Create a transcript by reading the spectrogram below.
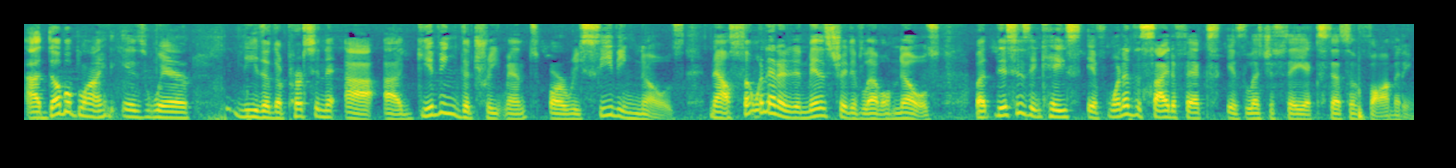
Uh, double blind is where neither the person uh, uh, giving the treatment or receiving knows. Now, someone at an administrative level knows, but this is in case if one of the side effects is, let's just say, excessive vomiting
